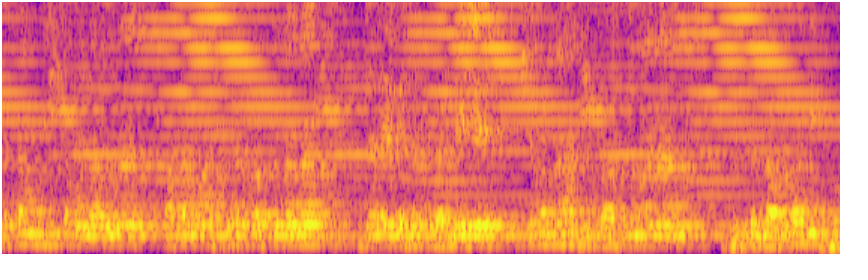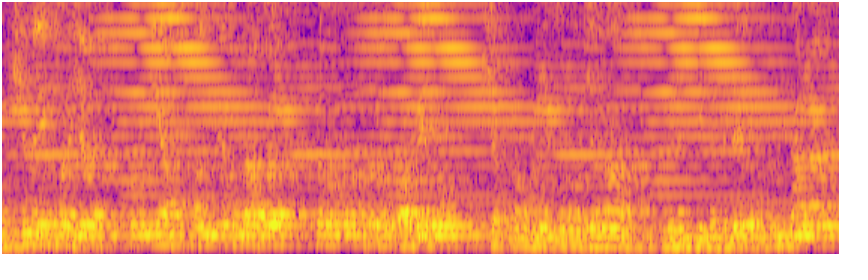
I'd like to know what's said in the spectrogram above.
सटम निष्ठमा लागून आता मा संकट प्राप्त जाणा झाले विधान करणे जे श्रवणाधिका समान धृत लाडवादी भक्षण एक वर्ष करून या साम्य व्रतास सर्व मनोरथ पावेतो शक्र म्हणे सुलोचना विरंची कदले व्रतनिधान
